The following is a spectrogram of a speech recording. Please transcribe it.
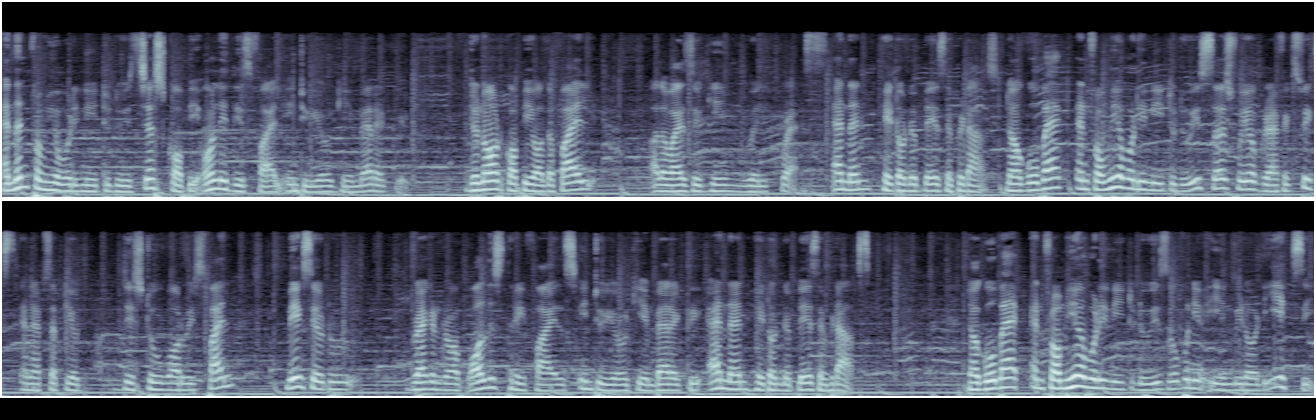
and then from here what you need to do is just copy only this file into your game directory. Do not copy all the file otherwise your game will crash. And then hit on replace if it does now go back and from here what you need to do is search for your graphics fix and accept your these two warwish file. Make sure to drag and drop all these three files into your game directory and then hit on replace if it asks. Now go back and from here what you need to do is open your env.exe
